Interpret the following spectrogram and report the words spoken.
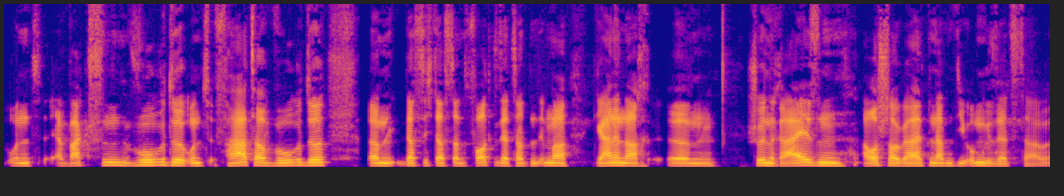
und erwachsen wurde und Vater wurde, ähm, dass sich das dann fortgesetzt hat und immer gerne nach ähm, schönen Reisen Ausschau gehalten habe und die umgesetzt habe.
